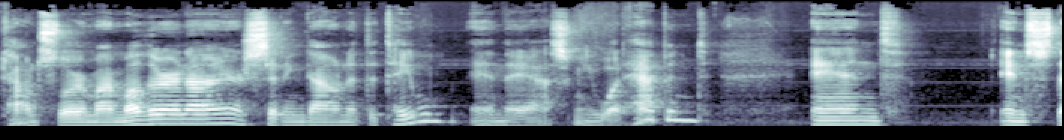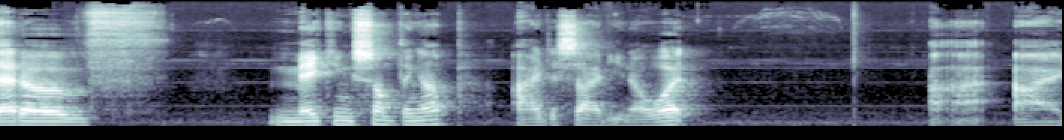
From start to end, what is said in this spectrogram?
Counselor, my mother, and I are sitting down at the table, and they ask me what happened. And instead of making something up, I decide, you know what? I I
